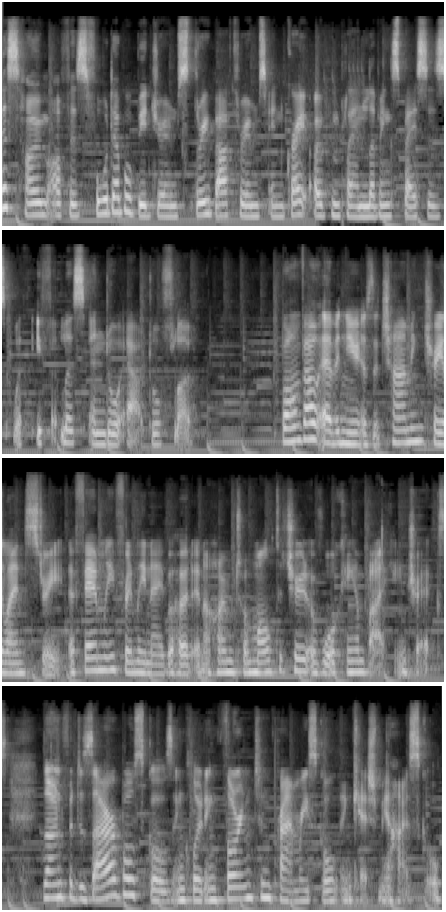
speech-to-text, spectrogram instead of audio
This home offers four double bedrooms, three bathrooms, and great open plan living spaces with effortless indoor outdoor flow. Bowenvale Avenue is a charming tree lined street, a family friendly neighbourhood, and a home to a multitude of walking and biking tracks, zoned for desirable schools including Thorrington Primary School and Cashmere High School.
